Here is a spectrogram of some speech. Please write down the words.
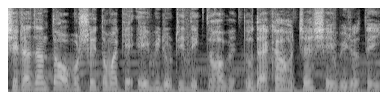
সেটা জানতে অবশ্যই তোমাকে এই ভিডিওটি দেখতে হবে। তো দেখা হচ্ছে সেই ভিডিওতেই।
